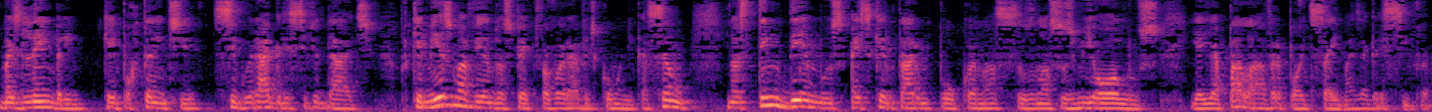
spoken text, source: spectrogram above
Mas lembrem que é importante segurar a agressividade, Porque mesmo havendo aspecto favorável de comunicação, nós tendemos a esquentar um pouco nossa, os nossos miolos e aí a palavra pode sair mais agressiva.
